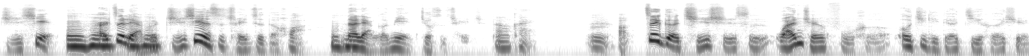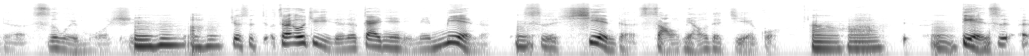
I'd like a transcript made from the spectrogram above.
直线，嗯哼，而这两个直线是垂直的话，嗯、那两个面就是垂直的。OK，嗯，啊，这个其实是完全符合欧几里得几何学的思维模式，嗯哼，啊，就是在欧几里得的概念里面，面呢、嗯、是线的扫描的结果，嗯哼。啊。嗯，点是呃，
